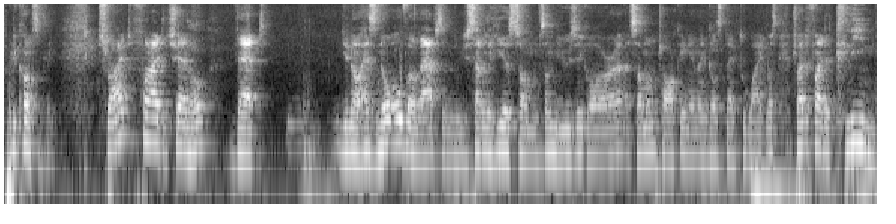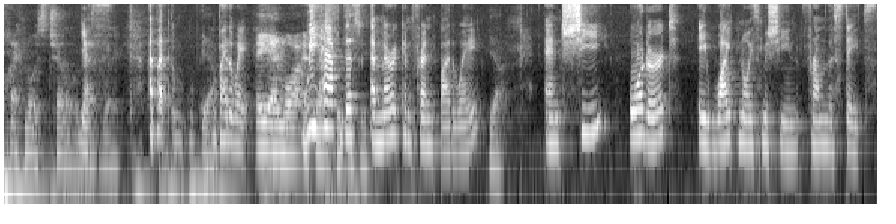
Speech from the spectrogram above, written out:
pretty constantly. Try to find a channel that you know has no overlaps and you suddenly hear some some music or uh, someone talking and then goes back to white noise try to find a clean white noise channel Yes. that way Uh, but uh, Yeah. by the way, am or we FM have this. American friend, by the way, yeah and she ordered a white noise machine from the States,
